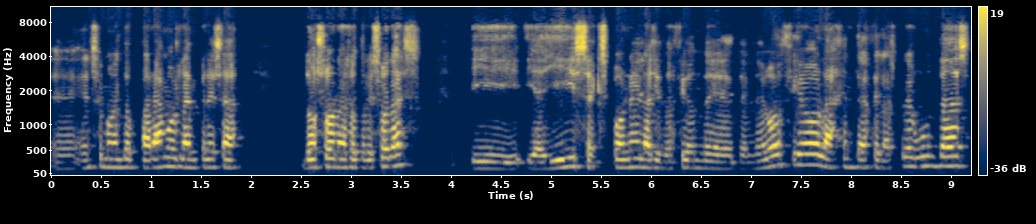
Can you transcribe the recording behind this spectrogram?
Eh, en ese momento paramos la empresa dos horas o tres horas y, allí se expone la situación del negocio, la gente hace las preguntas,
